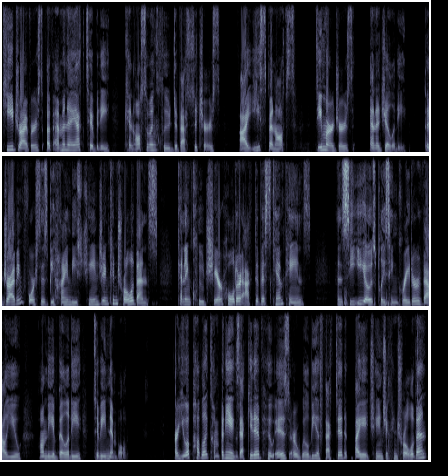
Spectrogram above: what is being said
Key drivers of M&A activity can also include divestitures, i.e. spinoffs, demergers, and agility. The driving forces behind these change in control events can include shareholder activist campaigns and CEOs placing greater value on the ability to be nimble. Are you a public company executive who is or will be affected by a change in control event,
